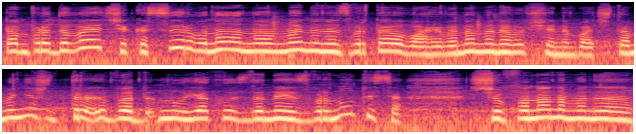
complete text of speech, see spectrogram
там продавець чи касир, вона на мене не звертає уваги, вона мене взагалі не бачить. А мені ж треба ну, якось до неї звернутися, щоб вона на мене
